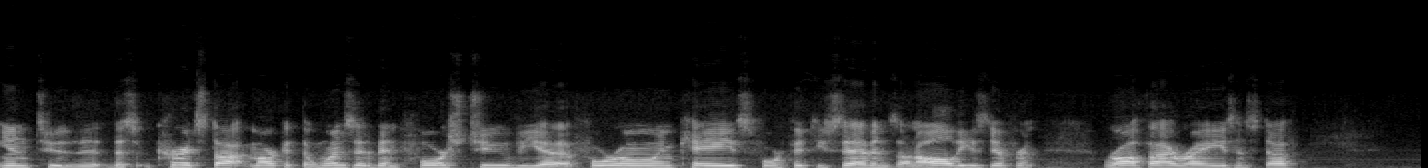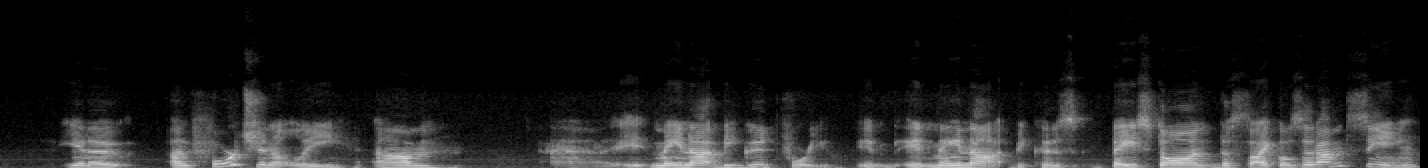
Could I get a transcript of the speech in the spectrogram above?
into the, the current stock market, the ones that have been forced to via 401ks, 457s, on all these different Roth IRAs and stuff, you know, unfortunately, um, it may not be good for you. It, it may not, because based on the cycles that I'm seeing,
